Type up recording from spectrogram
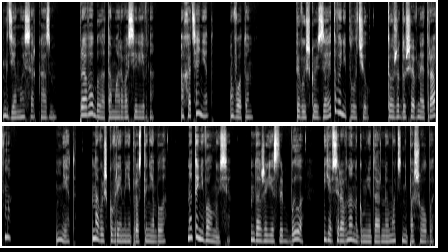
Где мой сарказм? Права была Тамара Васильевна. А хотя нет. Вот он. Ты вышку из-за этого не получил? Тоже душевная травма? Нет. На вышку времени просто не было. Но ты не волнуйся. Даже если бы было, я все равно на гуманитарную муть не пошел бы.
